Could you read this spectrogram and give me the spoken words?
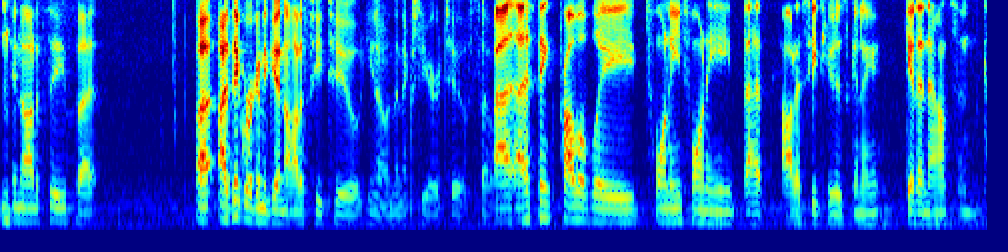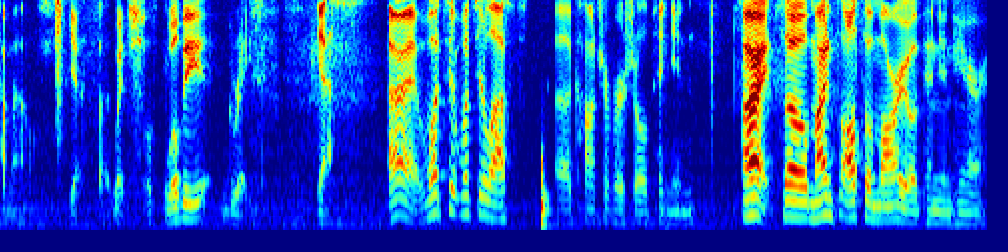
mm-hmm. in Odyssey, but uh, I think we're going to get an Odyssey 2, you know, in the next year or two. So I, I think probably 2020 that Odyssey 2 is going to get announced and come out. Yes, but which we'll will be great. Yes. All right. What's your What's your last uh, controversial opinion? All right. So mine's also a Mario opinion here,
